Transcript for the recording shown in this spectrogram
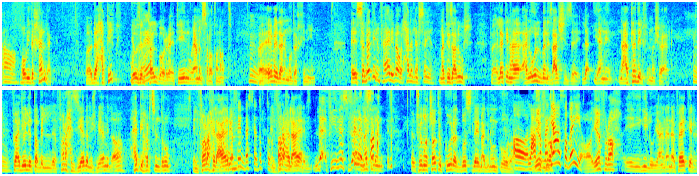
آه. هو بيدخن لك. فده حقيقي. يؤذي. القلب والرئتين ويعمل سرطانات. فأبعد عن المدخنين. الثبات الانفعالي بقى والحالة النفسية. ما تزعلوش. لكن هنقول ما نزعلش إزاي. لا يعني نعتدل في المشاعر. في واحد يقول لي طب الفرح الزيادة مش بيعمل؟ آه happy heart syndrome الفرح العارم؟ فين بس يا دكتور؟ الفرح؟ العارم. لا في ناس بقى مثلا في ماتشات الكورة تبص تلاقي مجنون كورة. آه العصبية دي عصبية. آه يفرح يجي له. يعني أنا فاكر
